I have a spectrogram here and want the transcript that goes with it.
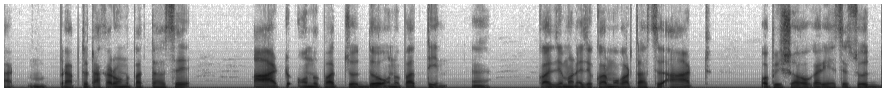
আর প্রাপ্ত টাকার অনুপাতটা হচ্ছে আট, অনুপাত চোদ্দ, অনুপাত তিন হ্যাঁ? যেমন এই যে কর্মকর্তা আছে আট, অফিস সহকারী আছে চোদ্দ,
